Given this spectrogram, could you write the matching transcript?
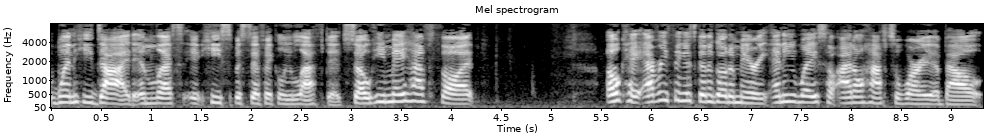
when he died unless it, he specifically left it. So he may have thought, okay, everything is going to go to Mary anyway, so I don't have to worry about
